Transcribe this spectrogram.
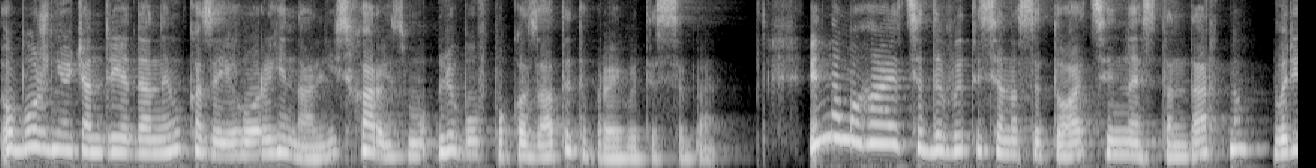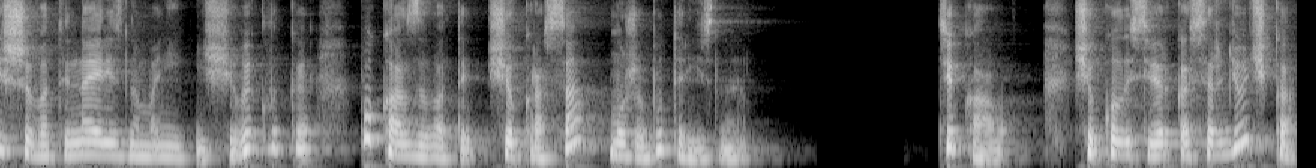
обожнюють Андрія Данилка за його оригінальність, харизму, любов показати та проявити себе. Він намагається дивитися на ситуації нестандартно, вирішувати найрізноманітніші виклики, показувати, що краса може бути різною. Цікаво, що колись Вірка Сердючка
